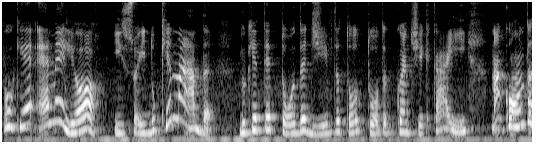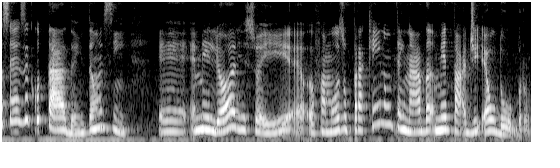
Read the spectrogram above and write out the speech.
porque é melhor isso aí do que nada, do que ter toda a dívida, toda, toda a quantia que cair na conta ser executada. Então, assim, é, é melhor isso aí, é o famoso para quem não tem nada, metade é o dobro.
